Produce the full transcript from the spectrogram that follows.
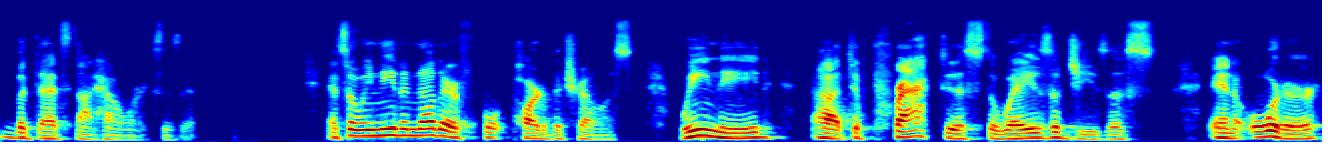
but that's not how it works, is it? And so we need another part of the trellis. We need uh, to practice the ways of Jesus in order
